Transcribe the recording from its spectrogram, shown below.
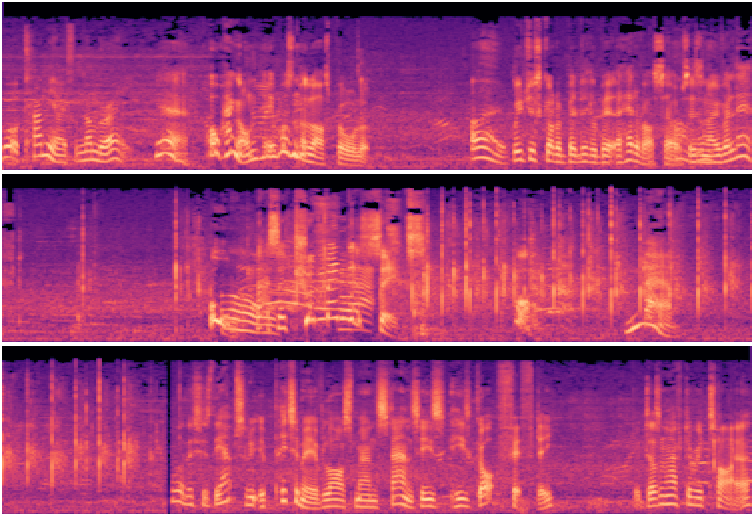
What a cameo from number eight. Yeah. Oh, hang on. It wasn't the last ball. Look, Oh, we've just got a bit, little bit ahead of ourselves. Oh, There's an right. over left. Oh, Oh, that's a tremendous six. Oh, man. Well, this is the absolute epitome of last man stands. He's he's got 50, but doesn't have to retire,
